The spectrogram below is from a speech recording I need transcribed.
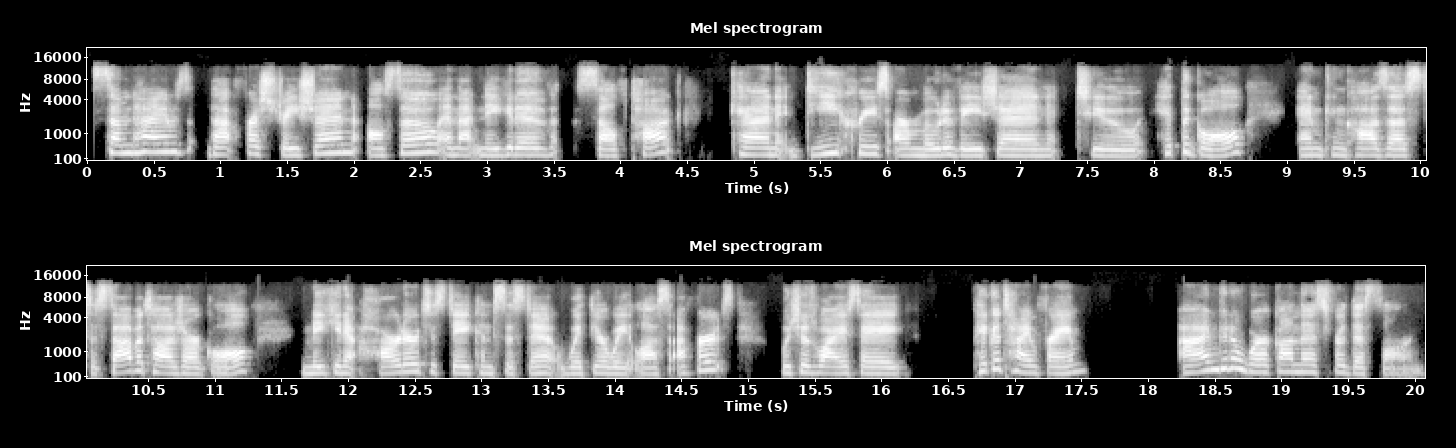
sometimes that frustration also and that negative self talk can decrease our motivation to hit the goal and can cause us to sabotage our goal, making it harder to stay consistent with your weight loss efforts, which is why I say pick a time frame. I'm going to work on this for this long.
